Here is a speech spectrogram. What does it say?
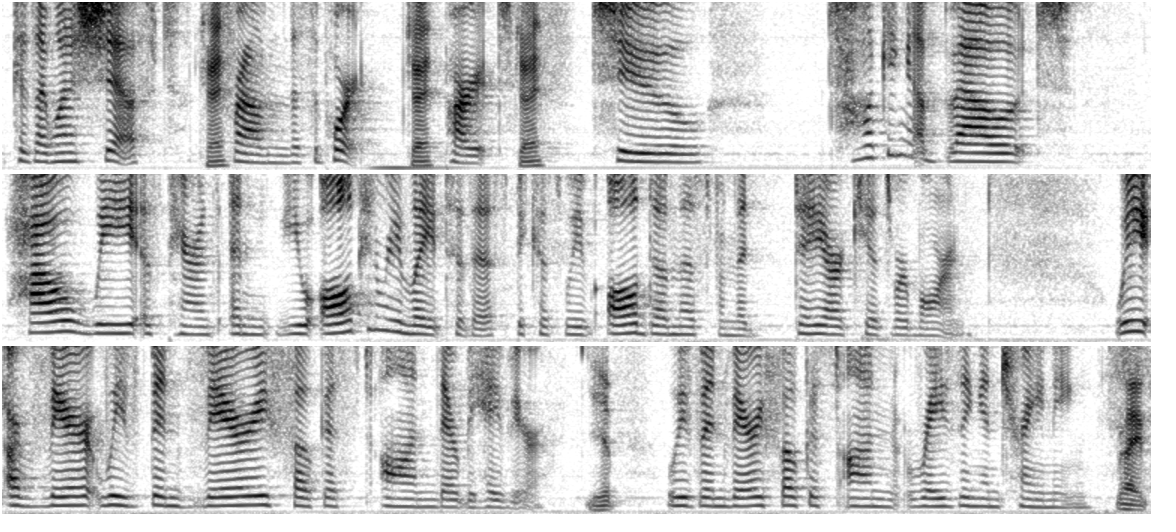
because I want to shift Okay. from the support Okay. part Okay. to talking about how we as parents and you all can relate to this because we've all done this from the day our kids were born we are very we've been very focused on their behavior Yep. We've been very focused on raising and training Right.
